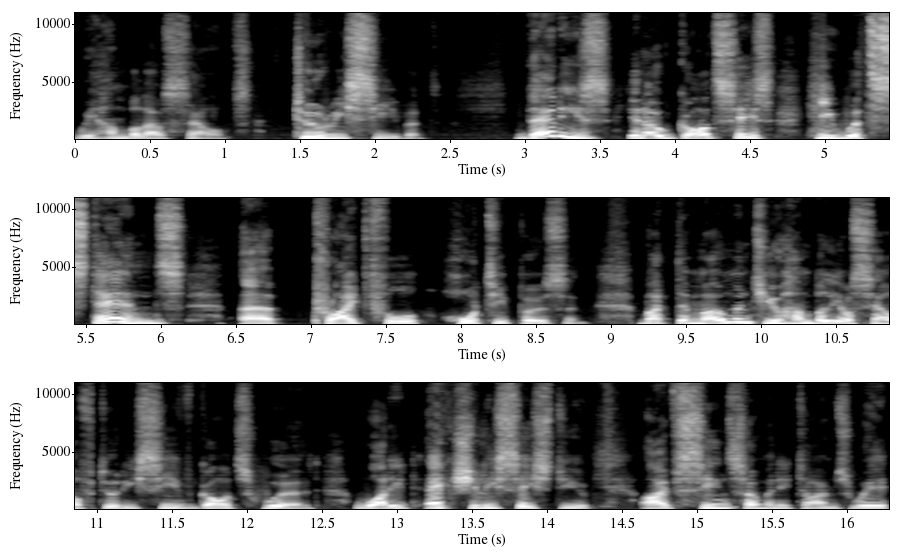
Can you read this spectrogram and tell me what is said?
we humble ourselves to receive it. That is, you know, God says He withstands a prideful, haughty person. But the moment you humble yourself to receive God's word, what it actually says to you, I've seen so many times where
